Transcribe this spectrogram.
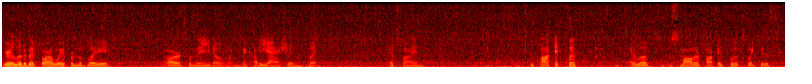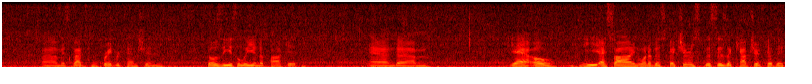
You're a little bit far away from the blade or from the, you know, the cutting action, but it's fine. The pocket clip, I love smaller pocket clips like this. Um, it's got great retention, goes easily in the pocket, and um, yeah, oh, he I saw in one of his pictures, this is a capture pivot,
